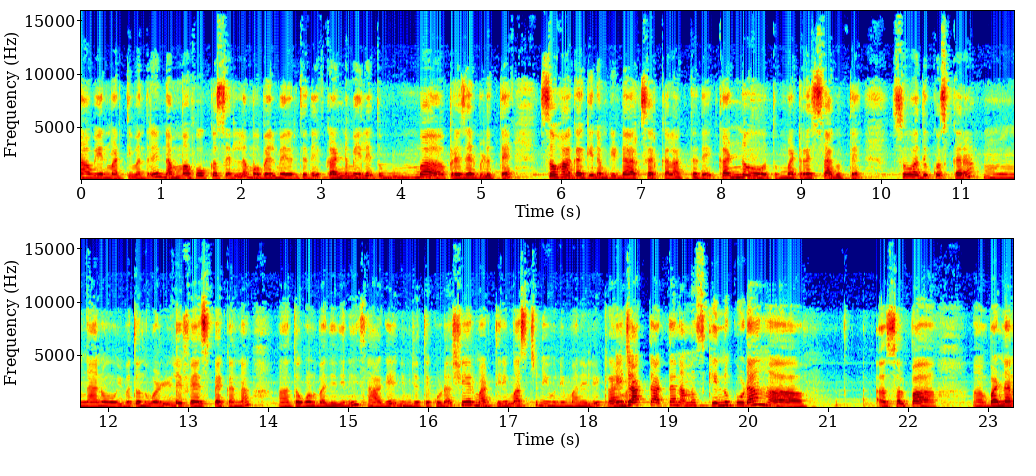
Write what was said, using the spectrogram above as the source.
ನಾವು ಏನು ಮಾಡ್ತೀವಿ ಅಂದ್ರೆ ನಮ್ಮ ಫೋಕಸ್ ಎಲ್ಲ ಮೊಬೈಲ್ ಮೇಲೆ ಇರ್ತದೆ ಕಣ್ಣು ಮೇಲೆ ತುಂಬಾ ಪ್ರೆಷರ್ ಬೀಳುತ್ತೆ. ಸೊ ಹಾಗಾಗಿ ನಮ್ಗೆ ಡಾರ್ಕ್ ಸರ್ಕಲ್ ಆಗ್ತದೆ ಕಣ್ಣು ತುಂಬಾ ಟ್ರೆಸ್ ಆಗುತ್ತೆ. ಸೊ ಅದಕ್ಕೋಸ್ಕರ ನಾನು ಇವತ್ತೊಂದು ಒಳ್ಳೆ ಫೇಸ್ ಪ್ಯಾಕ್ ಅನ್ನ ತಗೊಂಡು ಬಂದಿದ್ದೀನಿ. ಹಾಗೆ ನಿಮ್ ಜೊತೆ ಕೂಡ ಶೇರ್ ಮಾಡ್ತೀನಿ. ಮಸ್ಟ್ ನೀವು ನಿಮ್ಮ ಮನೇಲಿ ಟ್ರೈ ಆಗ್ತಾ ಆಗ್ತಾ ನಮ್ಮ ಸ್ಕಿನ್ ಕೂಡ ಸ್ವಲ್ಪ ಬಣ್ಣನ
